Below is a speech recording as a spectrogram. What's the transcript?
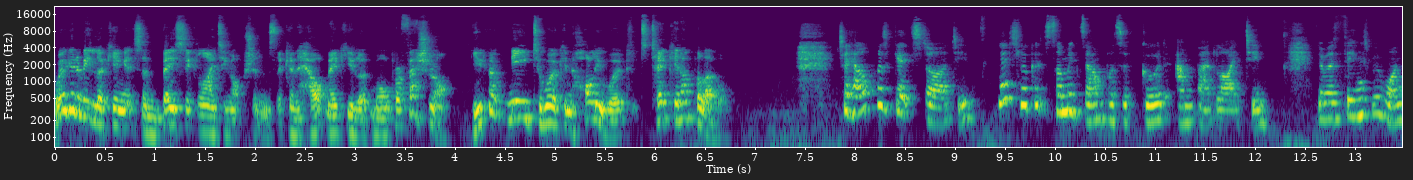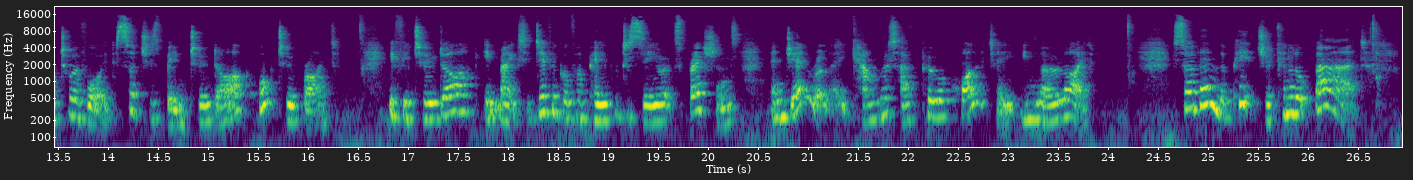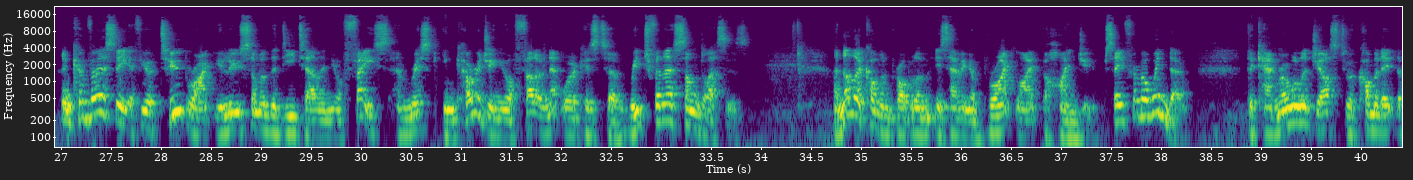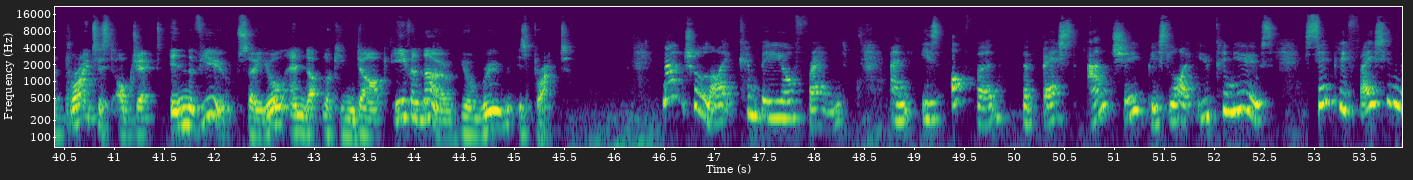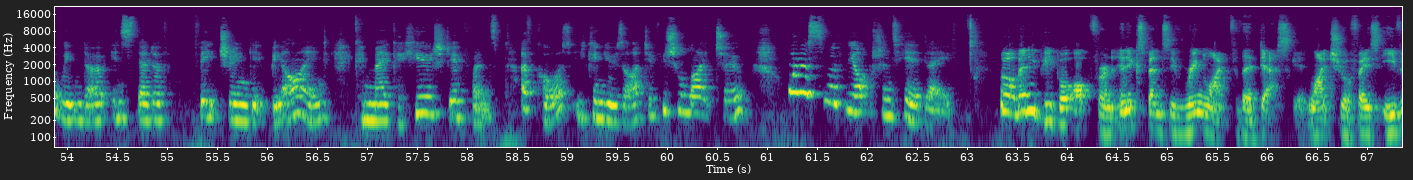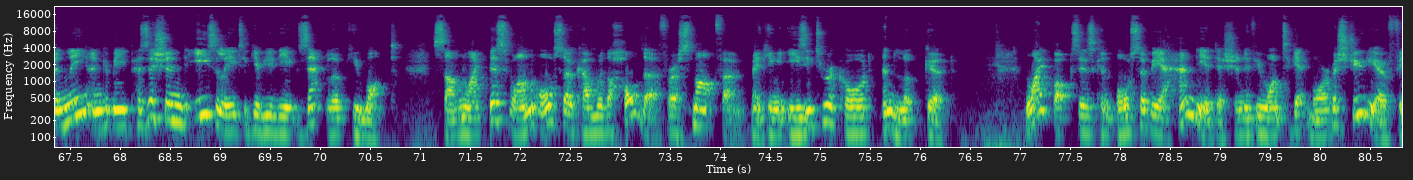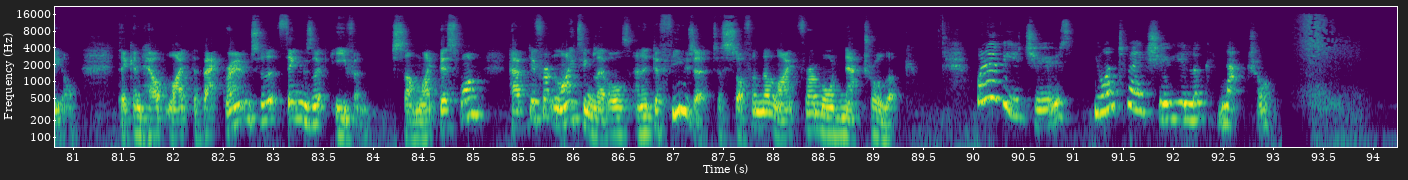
We're going to be looking at some basic lighting options that can help make you look more professional. You don't need to work in Hollywood to take it up a level. To help us get started, let's look at some examples of good and bad lighting. There are things we want to avoid, such as being too dark or too bright. If you're too dark, it makes it difficult for people to see your expressions, and generally, cameras have poor quality in low light. So then the picture can look bad. And conversely, if you're too bright, you lose some of the detail in your face and risk encouraging your fellow networkers to reach for their sunglasses. Another common problem is having a bright light behind you, say from a window. The camera will adjust to accommodate the brightest object in the view, so you'll end up looking dark even though your room is bright. Natural light can be your friend and is often the best and cheapest light you can use. Simply facing the window instead of featuring it behind can make a huge difference. Of course, you can use artificial light too. What are some of the options here, Dave? Well, many people opt for an inexpensive ring light for their desk. It lights your face evenly and can be positioned easily to give you the exact look you want. Some, like this one, also come with a holder for a smartphone, making it easy to record and look good. Light boxes can also be a handy addition if you want to get more of a studio feel. They can help light the background so that things look even. Some, like this one, have different lighting levels and a diffuser to soften the light for a more natural look. Whatever you choose, you want to make sure you look natural.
